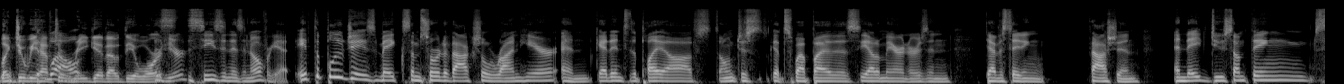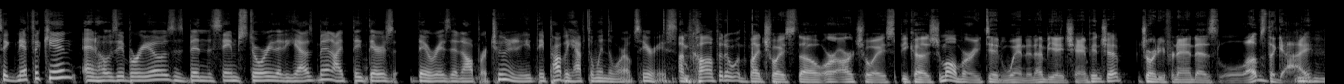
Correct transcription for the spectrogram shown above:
Like, do we have Well, to re give out the award here? The season isn't over yet. If the Blue Jays make some sort of actual run here and get into the playoffs, don't just get swept by the Seattle Mariners in devastating fashion, and they do something significant, and Jose Berrios has been the same story that he has been, I think there's there is an opportunity. They probably have to win the World Series. I'm confident with my choice, though, or our choice, because Jamal Murray did win an NBA championship. Jordi Fernandez loves the guy, Mm-hmm.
